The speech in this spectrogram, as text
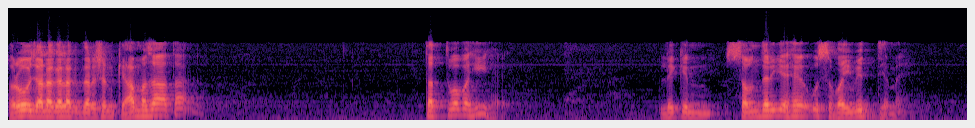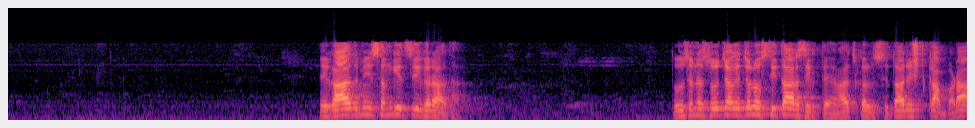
रोज अलग अलग दर्शन, क्या मज़ा आता है? तत्व वही है। लेकिन सौंदर्य है उस वैविध्य में। एक आदमी संगीत सीख रहा था तो उसने सोचा कि चलो सितार सीखते हैं। आजकल सितारिस्ट का बड़ा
